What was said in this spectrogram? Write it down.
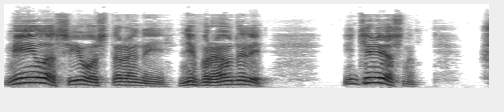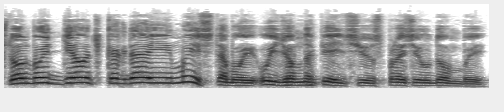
Мило с его стороны, не правда ли? Интересно, Что он будет делать, когда и мы с тобой уйдем на пенсию? — спросил Домбый.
